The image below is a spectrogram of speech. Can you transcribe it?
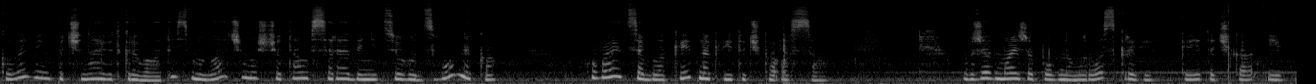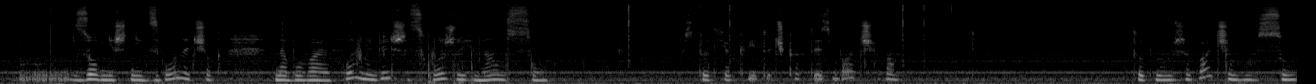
Коли він починає відкриватись, ми бачимо, що там всередині цього дзвоника ховається блакитна квіточка оса. Вже в майже повному розкриві квіточка і зовнішній дзвоничок набуває форми більше схожої на осу. Ось тут я в квіточках десь бачила. Тут ми вже бачимо осу,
